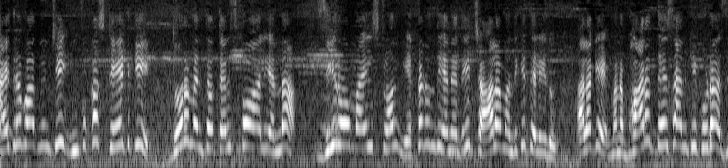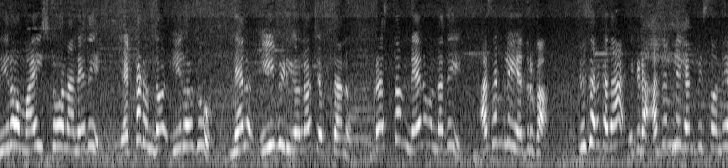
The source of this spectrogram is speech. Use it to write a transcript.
హైదరాబాద్ నుంచి ఇంకొక స్టేట్కి దూరం ఎంతో తెలుసుకోవాలి అన్నా జీరో మైల్ స్టోన్ ఎక్కడుంది అనేది చాలా మందికి తెలియదు అలాగే మన భారతదేశానికి కూడా జీరో మైల్ స్టోన్ అనేది ఎక్కడుందో ఈ రోజు నేను ఈ వీడియోలో చెప్తాను. ప్రస్తుతం నేను ఉన్నది అసెంబ్లీ ఎదురుగా. చూసారు కదా? ఇక్కడ అసెంబ్లీ కనిపిస్తుంది.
